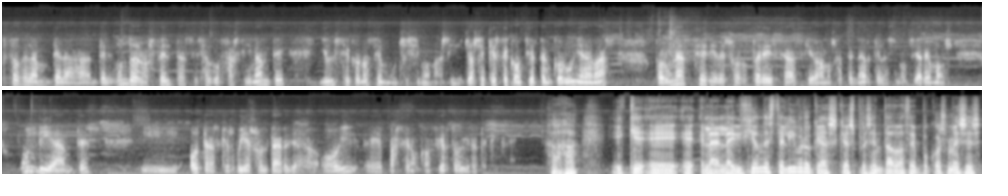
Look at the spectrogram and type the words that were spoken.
Esto del mundo de los celtas es algo fascinante y hoy se conoce muchísimo más. Y yo sé que este concierto en Coruña, además, por una serie de sorpresas que vamos a tener, que las anunciaremos un día antes, y otras que os voy a soltar ya hoy, eh, va a ser un concierto irrepetible. Ajá. ¿Y qué, eh, eh, la, edición de este libro que has, que has presentado hace pocos meses,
